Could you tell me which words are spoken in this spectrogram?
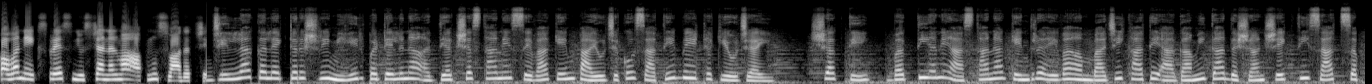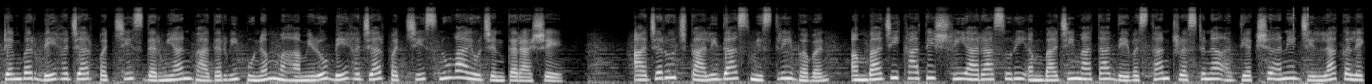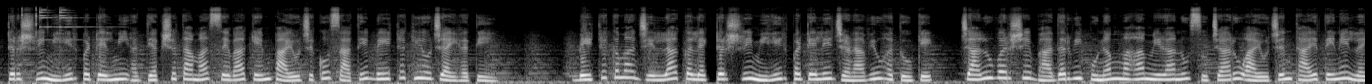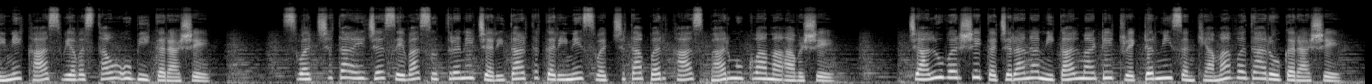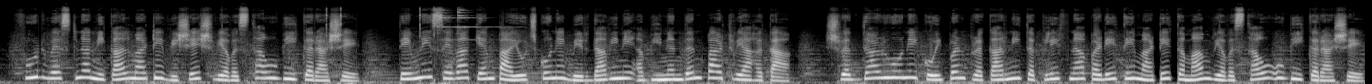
પવન express news ચેનલમાં આપનું સ્વાગત છે. જિલ્લા કલેક્ટર શ્રી મિહિર પટેલના અધ્યક્ષસ્થાને સેવા કેમ્પ આયોજકો સાથે બેઠક યોજાઈ. શક્તિ, ભક્તિ અને આસ્થાના કેન્દ્ર એવા અંબાજી ખાતે આગામી તા દશાંશેકથી સાત સપ્ટેમ્બર બે હજાર પચીસ દરમિયાન ભાદરવી પૂનમ મહામેળો બે હજાર પચીસનું આયોજન કરાશે. આજરોજ કાલિદાસ મિસ્ત્રી ભવન, અંબાજી ખાતે શ્રી આરાસુરી અંબાજી માતા દેવસ્થાન ટ્રસ્ટના અધ્યક્ષ અને જિલ્લા કલેક્ટર શ્રી મિહિર પટેલની અધ્યક્ષતામાં સેવા કેમ્પ આયોજકો સાથે બેઠક યોજાઈ હતી. બેઠકમાં જિલ્લા કલેક્ટર શ્રી મિહિર પટેલે જણાવ્યું હતું કે, ચાલુ વર્ષે ભાદરવી પૂનમ મહામેળાનું સુચારું આયોજન થાય તેને લઈને ખાસ વ્યવસ્થાઓ ઊભી કરાશે. સ્વચ્છતા એ જ સેવા સૂત્રને ચરિતાર્થ કરીને સ્વચ્છતા પર ખાસ ભાર મૂકવામાં આવશે. ચાલુ વર્ષે કચરાના નિકાલ માટે ટ્રેક્ટરની સંખ્યામાં વધારો કરાશે. ફૂડ વેસ્ટના નિકાલ માટે વિશેષ વ્યવસ્થા ઊભી કરાશે. તેમણે સેવા કેમ્પ આયોજકોને બિરદાવીને અભિનંદન પાઠવ્યા હતા. શ્રદ્ધાળુઓને કોઈપણ પ્રકારની તકલીફ ના પડે તે માટે તમામ વ્યવસ્થાઓ ઊભી કરાશે.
